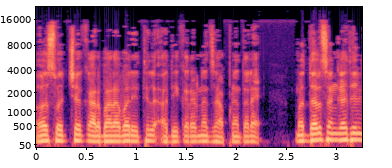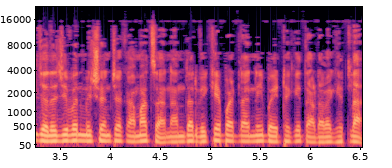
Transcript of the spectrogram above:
अस्वच्छ कारभारावर येथील अधिकाऱ्यांना झापण्यात आलाय. मतदारसंघातील जलजीवन मिशनच्या कामाचा नामदार विखे पाटलांनी बैठकीत आढावा घेतला.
